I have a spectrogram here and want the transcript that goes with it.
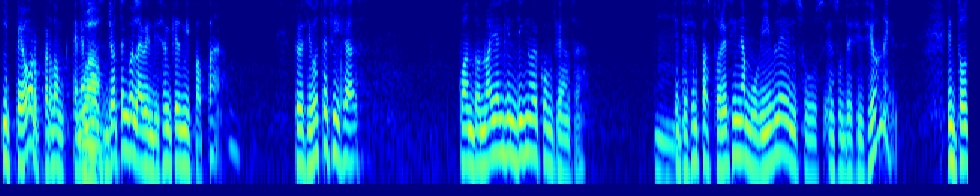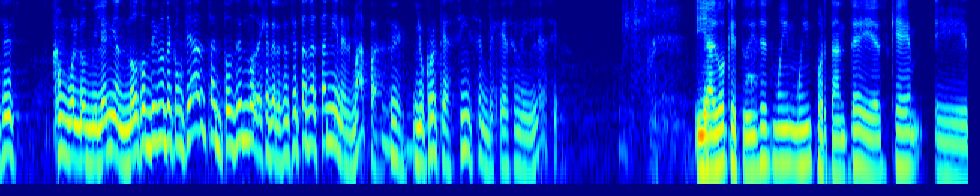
y peor, perdón, tenemos, yo tengo la bendición que es mi papá. Pero si vos te fijas, cuando no hay alguien digno de confianza, mm. entonces el pastor es inamovible en sus, en sus decisiones. Entonces, como los millennials no son dignos de confianza, entonces los de generación Z no están ni en el mapa. Y yo creo que así se envejece una iglesia. Y algo que tú dices muy, muy importante es que eh,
